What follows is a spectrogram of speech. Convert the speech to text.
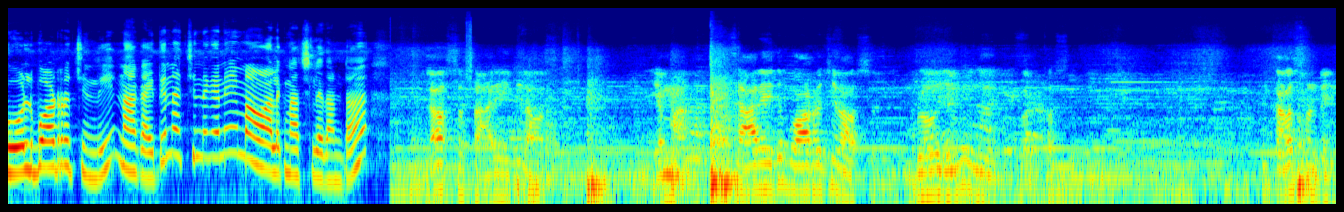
గోల్డ్ బార్డర్ వచ్చింది. నాకైతే నచ్చింది కానీ మా వాళ్ళకి నచ్చలేదంట. ఇలా వస్తుంది సారీ అయితే ఇలా వస్తుంది ఏమ్మా సారీ అయితే బార్డర్ వచ్చి ఇలా వస్తుంది బ్లౌజ్ ఏమి వర్క్ వస్తుంది. కలర్స్ ఉంటాయి.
